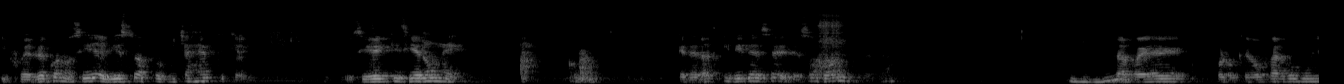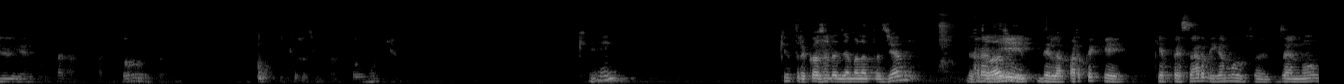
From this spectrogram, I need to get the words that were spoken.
y fue reconocida y vista por mucha gente que, que inclusive quisieron eh, como querer adquirir ese, esos dones, ¿verdad? O sea, fue, por lo que veo, fue algo muy evidente para, para todos, ¿verdad? Y que los impactó mucho. Ok. ¿Qué otra cosa les llama la atención? De Para mí, de la parte que, que a pesar, digamos, o sea, no,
